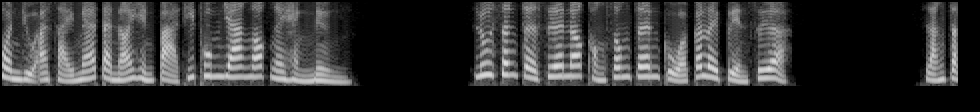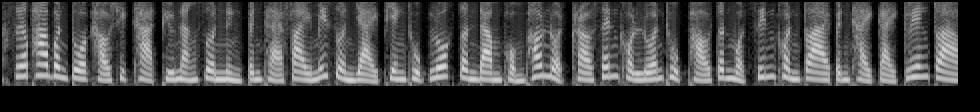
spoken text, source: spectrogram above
คนอยู่อาศัยแม้แต่น้อยเห็นป่าที่พุ่มหญ้างอกเงยแห่งหนึ่ง ลู่เซิงเจอเสื้อนอกของซ่งเจิ้นกัวก็เลยเปลี่ยนเสื้อ หลังจากเสื้อผ้าบนตัวเขาฉีกขาดผิวหนังส่วนหนึ่งเป็นแผลไฟไม่ส่วนใหญ่เพียงถูกลวกจนดำผมเผ้าหนวดคราวเส้นขนล้วนถูกเผาจนหมดสิ้นคนกลายเป็นไข่ไก่เกลี้ยงเกลา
